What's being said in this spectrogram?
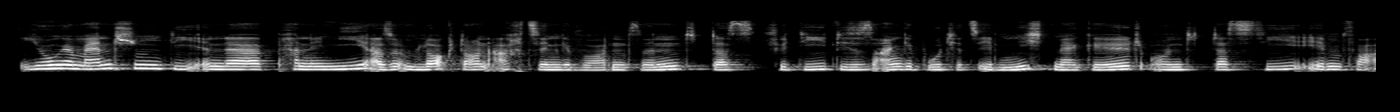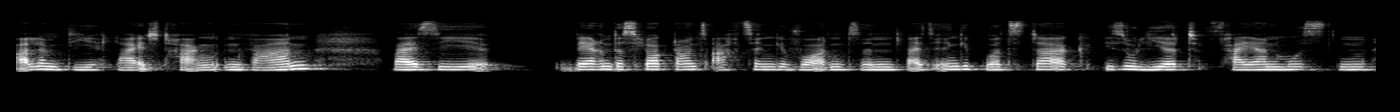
junge Menschen, die in der Pandemie, also im Lockdown 18 geworden sind, dass für die dieses Angebot jetzt eben nicht mehr gilt und dass sie eben vor allem die Leidtragenden waren, weil sie während des Lockdowns 18 geworden sind, weil sie ihren Geburtstag isoliert feiern mussten,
